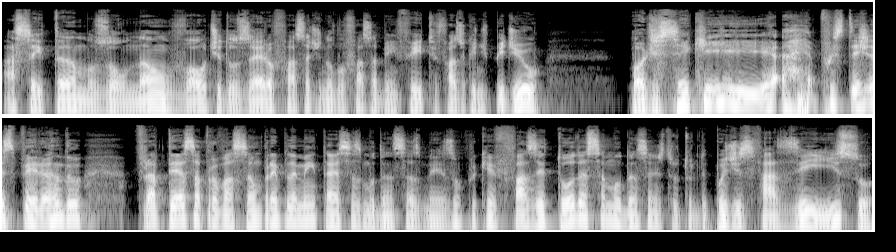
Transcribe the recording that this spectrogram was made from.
aceitamos ou não, volte do zero, faça de novo, faça bem feito e faça o que a gente pediu. Pode ser que a Apple esteja esperando para ter essa aprovação para implementar essas mudanças mesmo, porque fazer toda essa mudança na estrutura, depois de fazer isso,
